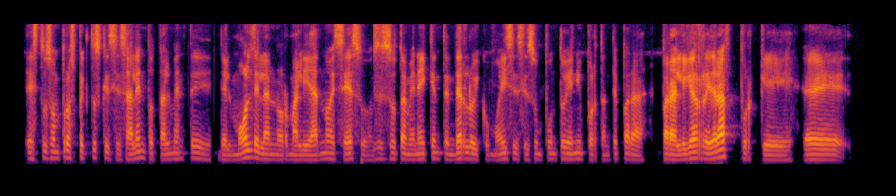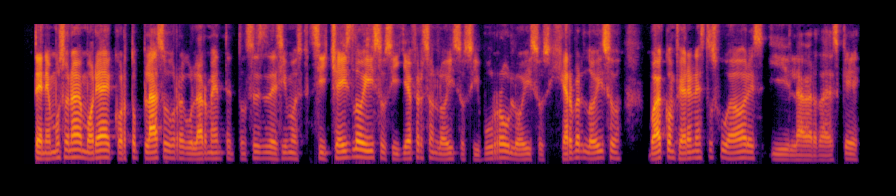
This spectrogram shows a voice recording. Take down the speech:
estos son prospectos que se salen totalmente del molde. La normalidad no es eso. Entonces, eso también hay que entenderlo. Y como dices, es un punto bien importante para, para ligas redraft, porque eh, tenemos una memoria de corto plazo regularmente, entonces decimos, si Chase lo hizo, si Jefferson lo hizo, si Burrow lo hizo, si Herbert lo hizo, voy a confiar en estos jugadores y la verdad es que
